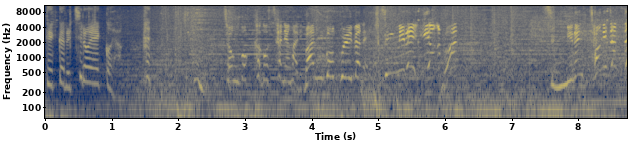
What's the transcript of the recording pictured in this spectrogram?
대가를 치러야 할 거야. 핫. 정복하고 사냥하리 만고불변의 승리를 이어가. 원! 승리는 정해졌다.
